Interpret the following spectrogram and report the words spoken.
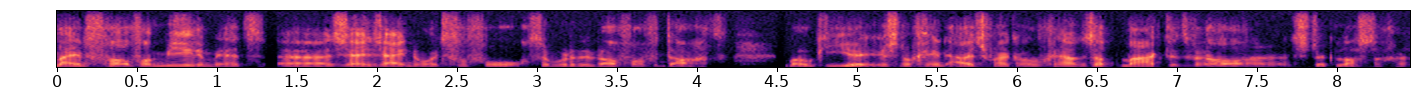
Maar in het geval van Mierenmet zijn zij nooit vervolgd. Ze worden er wel van verdacht. Maar ook hier is nog geen uitspraak over gedaan. Dus dat maakt het wel uh, een stuk lastiger.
